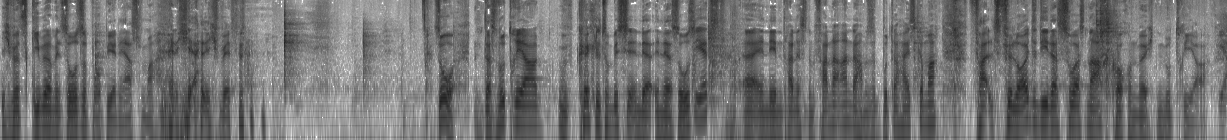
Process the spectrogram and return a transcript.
Ich würde es lieber mit Soße probieren erstmal, wenn ich ehrlich bin. So, das Nutria köchelt so ein bisschen in der, in der Soße jetzt. Äh, in dem dran ist eine Pfanne an, da haben sie Butter heiß gemacht. Falls für Leute, die das sowas nachkochen möchten, Nutria. Ja.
